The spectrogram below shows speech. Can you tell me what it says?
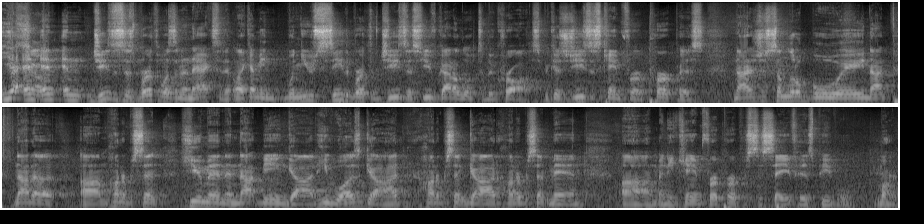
Yeah, and, and, and Jesus' birth wasn't an accident. Like, I mean, when you see the birth of Jesus, you've got to look to the cross because Jesus came for a purpose, not as just some little boy, not not a um, 100% human and not being God. He was God, 100% God, 100% man, um, and he came for a purpose to save his people. Mark.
